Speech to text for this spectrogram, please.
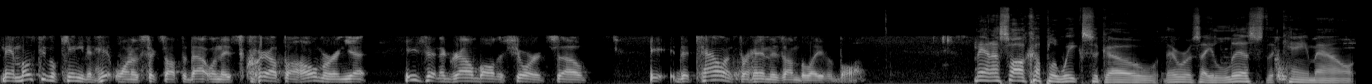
man, most people can't even hit 106 off the bat when they square up a homer, and yet he's hitting a ground ball to short. So it, the talent for him is unbelievable. Man, I saw a couple of weeks ago there was a list that came out.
